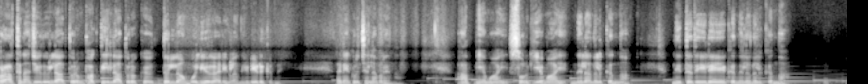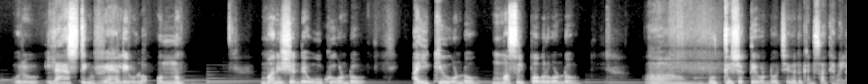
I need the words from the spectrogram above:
പ്രാർത്ഥനാ ജീവിതം ഇല്ലാത്തവരും ഭക്തി ഇല്ലാത്തവരൊക്കെ ഇതെല്ലാം വലിയ കാര്യങ്ങളാണ് നേടിയെടുക്കുന്നത്. അതിനെക്കുറിച്ചല്ല പറയുന്നത്. ആത്മീയമായി സ്വർഗീയമായി നിലനിൽക്കുന്ന നിത്യതയിലേക്ക് നിലനിൽക്കുന്ന ഒരു ലാസ്റ്റിംഗ് വാല്യൂ ഉള്ള ഒന്നും മനുഷ്യന്റെ ഊക്ക് കൊണ്ടോ ഐക്യു കൊണ്ടോ മസിൽ പവർ കൊണ്ടോ ബുദ്ധിശക്തി കൊണ്ടോ ചെയ്തെടുക്കാൻ സാധ്യമല്ല.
